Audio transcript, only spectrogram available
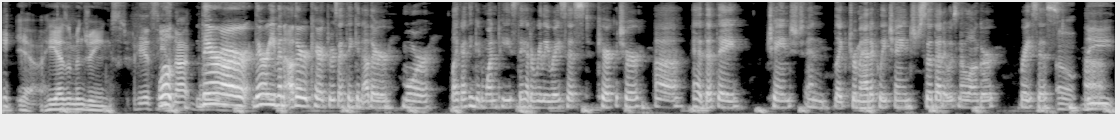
mean. Yeah, he hasn't been jinxed. He is, he's Well, not blue. there are there are even other characters I think in other more like I think in One Piece they had a really racist caricature uh, that they changed and like dramatically changed so that it was no longer racist. Oh, the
